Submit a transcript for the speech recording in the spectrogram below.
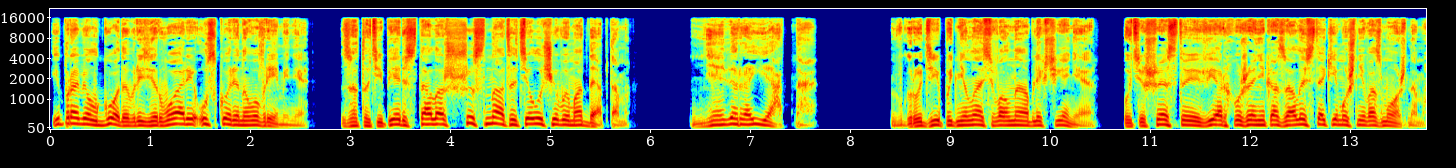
и провел годы в резервуаре ускоренного времени. Зато теперь стал аж шестнадцатилучевым адептом. Невероятно! В груди поднялась волна облегчения. Путешествие вверх уже не казалось таким уж невозможным.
